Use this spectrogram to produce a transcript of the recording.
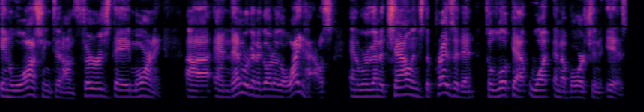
in Washington on Thursday morning. Uh, and then we're going to go to the White House and we're going to challenge the president to look at what an abortion is.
